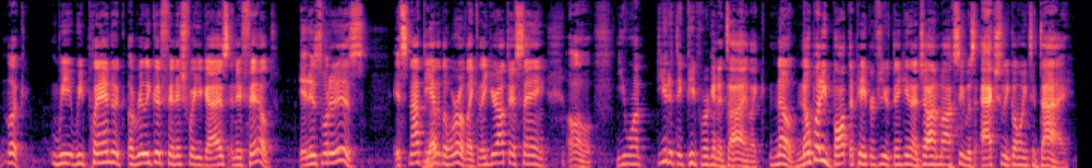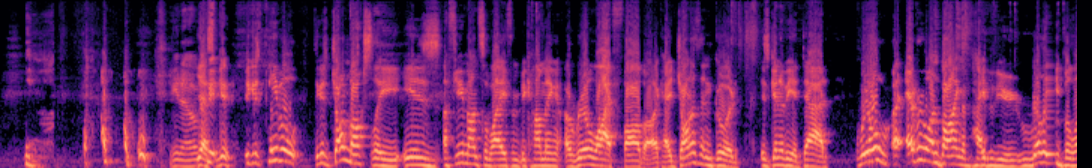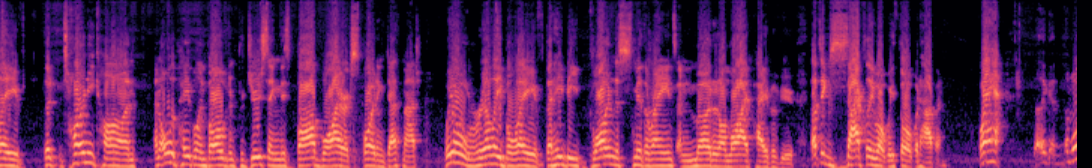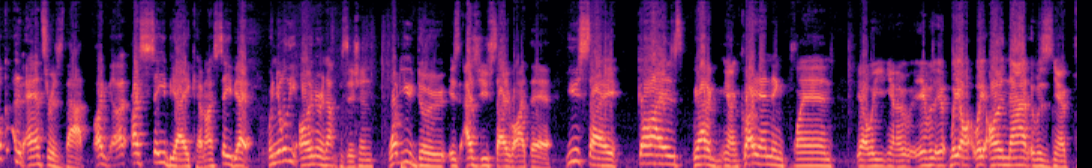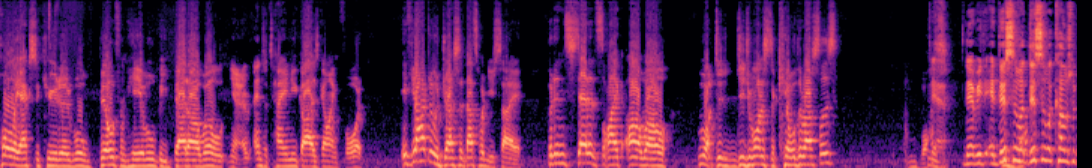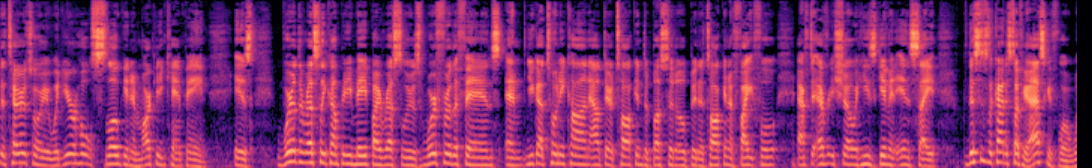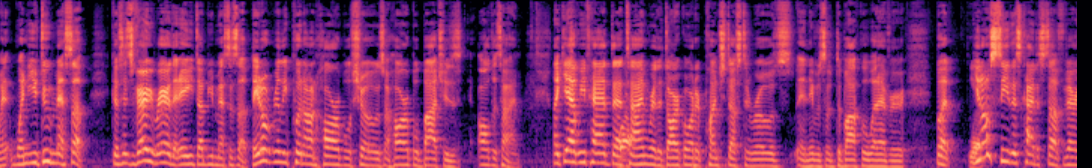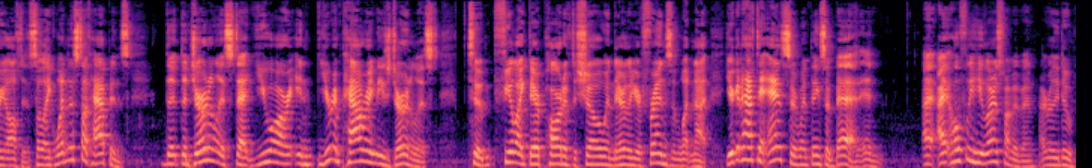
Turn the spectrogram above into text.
"Look, we we planned a, a really good finish for you guys, and it failed. It is what it is." It's not the yep. end of the world. Like, like you're out there saying, "Oh, you want you to think people are gonna die." Like, no, nobody bought the pay per view thinking that Jon Moxley was actually going to die. You know, yes, because, people because Jon Moxley is a few months away from becoming a real life father. Okay, Jonathan Good is going to be a dad. We all, uh, everyone buying the pay per view, really believed that Tony Khan and all the people involved in producing this barbed wire exploding death match, we all really believed that he'd be blown to smithereens and murdered on live pay per view. That's exactly what we thought would happen. Well, like, what kind of answer is that? Like, I, I CBA, Kevin, I CBA. When you're the owner in that position, what you do is, as you say right there, you say, guys, we had a you know great ending planned. Know, we you know it was it, we we own that. It was you know poorly executed. We'll build from here. We'll be better. We'll you know entertain you guys going forward. If you have to address it, that's what you say. But instead, it's like, oh well, what did did you want us to kill the wrestlers? What? Yeah, I mean, this is what this is what comes with the territory. When your whole slogan and marketing campaign is "We're the wrestling company made by wrestlers. We're for the fans," and you got Tony Khan out there talking to Busted Open and talking to Fightful after every show, and he's giving insight. This is the kind of stuff you're asking for when when you do mess up, because it's very rare that AEW messes up. They don't really put on horrible shows or horrible botches all the time. Like, yeah, we've had that time where the Dark Order punched Dustin Rhodes and it was a debacle, whatever. But yeah. you don't see this kind of stuff very often. So, like, when this stuff happens, the the journalists that you are in, you're empowering these journalists to feel like they're part of the show and they're your friends and whatnot. You're gonna have to answer when things are bad, and I, I hopefully he learns from it, man. I really do.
